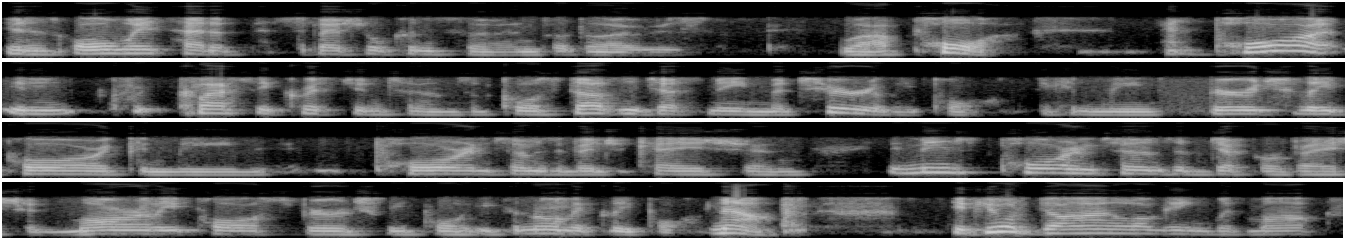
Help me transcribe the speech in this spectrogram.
it has always had a special concern for those who are poor. And poor in classic Christian terms, of course, doesn't just mean materially poor. It can mean spiritually poor. It can mean poor in terms of education. It means poor in terms of deprivation, morally poor, spiritually poor, economically poor. Now, if you're dialoguing with Marxists,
